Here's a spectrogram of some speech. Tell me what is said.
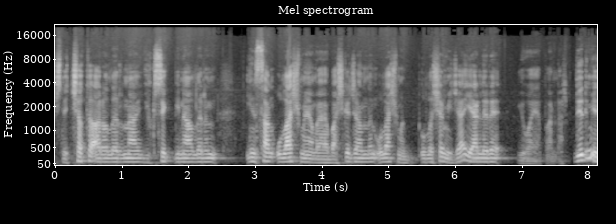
işte çatı aralarına, yüksek binaların insan ulaşmayan veya başka canlıların ulaşma, ulaşamayacağı yerlere yuva yaparlar. Dedim ya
